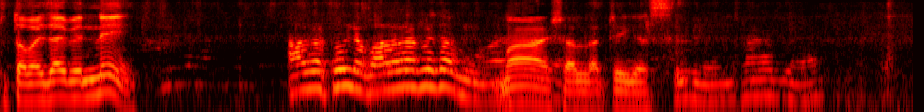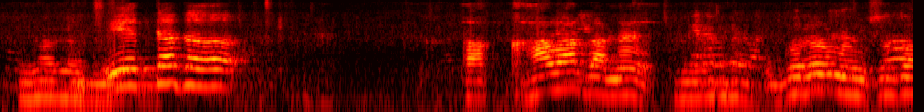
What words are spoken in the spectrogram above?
তুতা ভাই যাইবেন নি? আমরা চললে ভালো রাখলে যাব মাশাল্লাহ ঠিক আছে। এটা তো খাওয়ার জানে গরুর মাংস তো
